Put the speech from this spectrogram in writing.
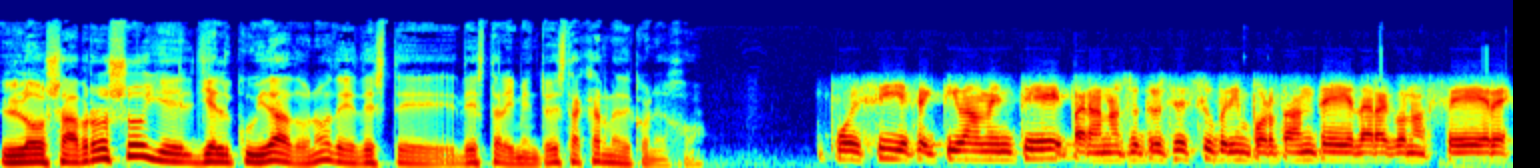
lo sabroso y el, y el cuidado ¿no? de, este, de este alimento, de esta carne de conejo. Pues sí, efectivamente, para nosotros es súper importante dar a conocer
